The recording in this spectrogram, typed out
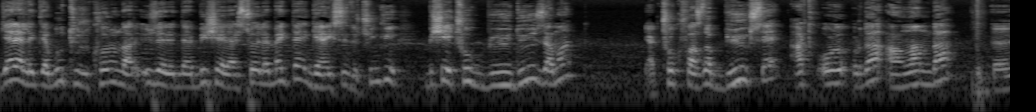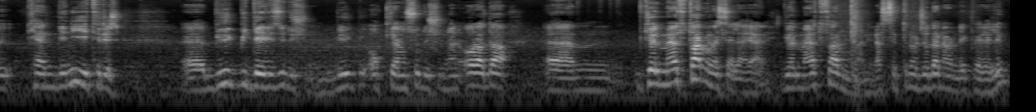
genellikle bu tür konular üzerinde bir şeyler söylemek de gereksizdir. Çünkü bir şey çok büyüdüğü zaman yani çok fazla büyükse artık or- orada anlamda e, kendini yitirir. E, büyük bir denizi düşünün, büyük bir okyanusu düşünün. Yani orada e, gölmeye tutar mı mesela yani? Gölmeye tutar mı? Yani Nasrettin Hoca'dan örnek verelim.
